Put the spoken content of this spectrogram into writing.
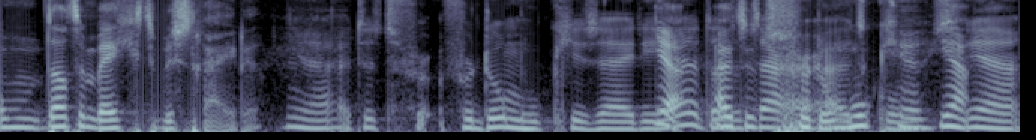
om dat een beetje te bestrijden. Ja, uit het verdomhoekje, zei hij. Ja, hè? Dat uit het, verdomhoekje. Ja. ja.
